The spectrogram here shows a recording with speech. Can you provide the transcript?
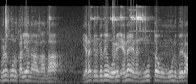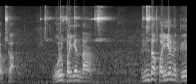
இவனுக்கு ஒரு கல்யாணம் ஆகாதா? எனக்கு இருக்கிறதே ஒரே ஏன்னா எனக்கு மூத்தவங்க மூணு பேரும் அக்கா. ஒரு பையன்தான். இந்த பையனுக்கு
